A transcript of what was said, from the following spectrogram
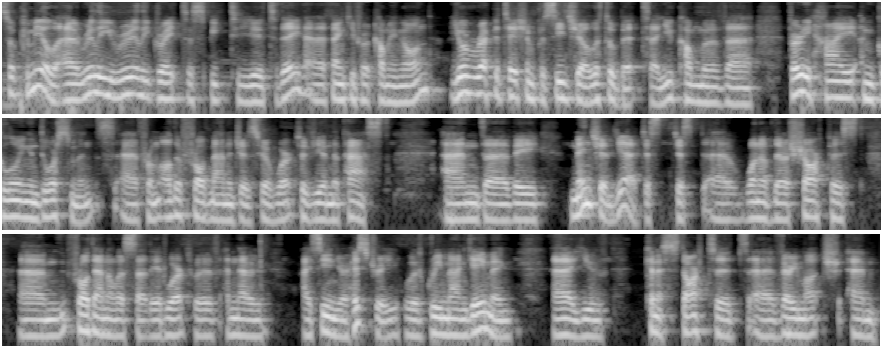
So, Camille, uh, really, really great to speak to you today. Uh, thank you for coming on. Your reputation precedes you a little bit. Uh, you come with uh, very high and glowing endorsements uh, from other fraud managers who have worked with you in the past, and uh, they mentioned, yeah, just just one of their sharpest um, fraud analysts that they had worked with, and now I see in your history with Green Man Gaming, you've kind of started very much um,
